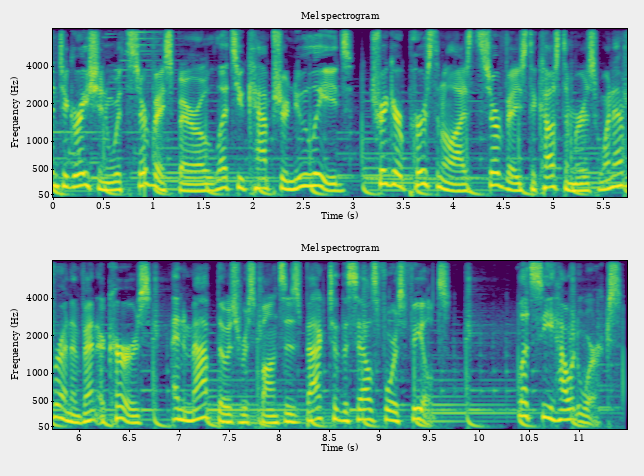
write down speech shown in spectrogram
integration with Survey Sparrow lets you capture new leads, trigger personalized surveys to customers whenever an event occurs, and map those responses back to the Salesforce fields. Let's see how it works.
